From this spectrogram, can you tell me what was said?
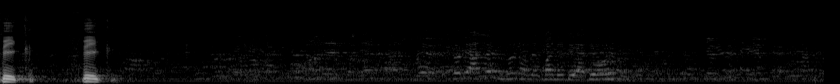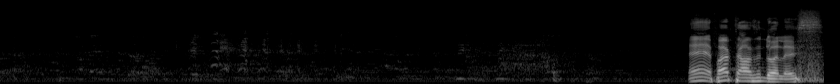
fake, fake. Eh, five thousand dollars.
